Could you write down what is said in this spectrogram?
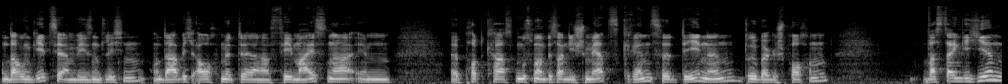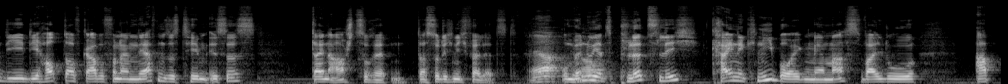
und darum geht es ja im Wesentlichen, und da habe ich auch mit der Fee Meissner im äh, Podcast Muss man bis an die Schmerzgrenze dehnen drüber gesprochen, was dein Gehirn, die, die Hauptaufgabe von deinem Nervensystem ist es, deinen Arsch zu retten, dass du dich nicht verletzt. Ja, und wenn genau. du jetzt plötzlich keine Kniebeugen mehr machst, weil du ab,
